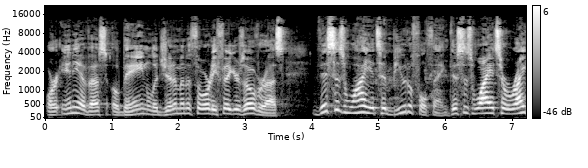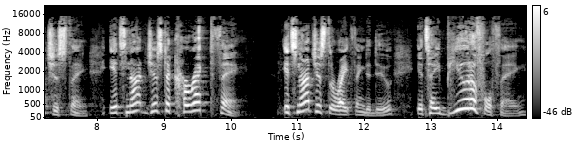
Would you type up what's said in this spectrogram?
or any of us obeying legitimate authority figures over us, this is why it's a beautiful thing. This is why it's a righteous thing. It's not just a correct thing, it's not just the right thing to do, it's a beautiful thing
